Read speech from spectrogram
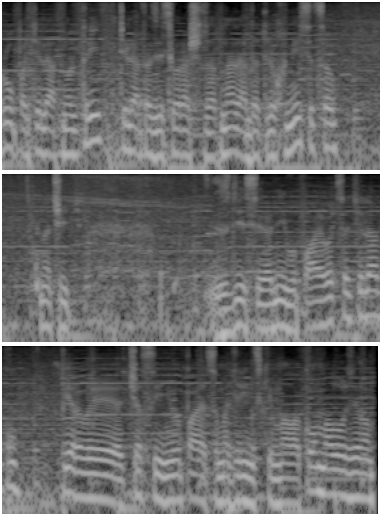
группа телят 03. Телята здесь выращиваются от 0 до 3 месяцев. Значит, здесь они выпаиваются, телята. Первые часы не выпаиваются материнским молоком молозивом.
